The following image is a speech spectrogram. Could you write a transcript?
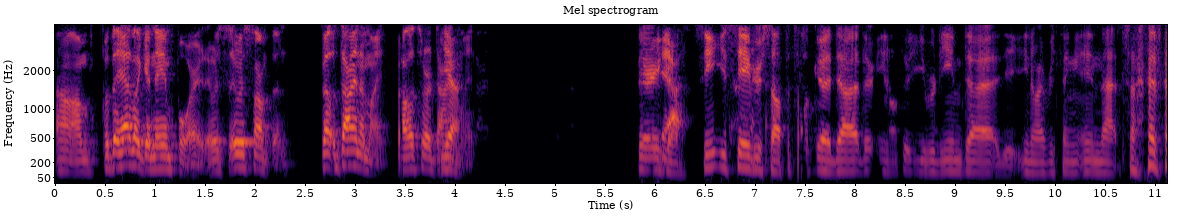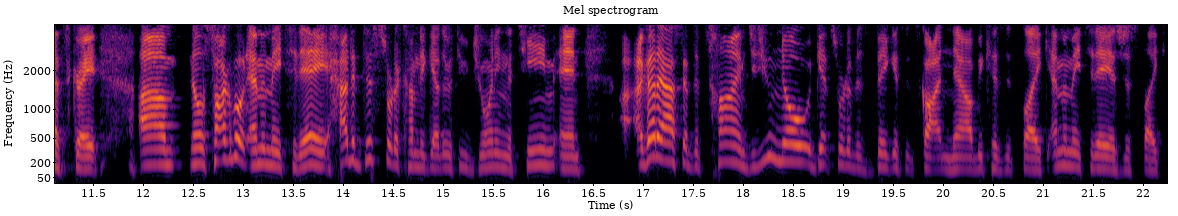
Um, but they had like a name for it. It was it was something. Bell dynamite, Bellator Dynamite. Yeah. There you yeah. go. See, you save yourself. It's all good. Uh, you know, you redeemed, uh, you know, everything in that. So that's great. Um, now let's talk about MMA today. How did this sort of come together with you joining the team? And I got to ask at the time, did you know it would get sort of as big as it's gotten now? Because it's like MMA today is just like,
